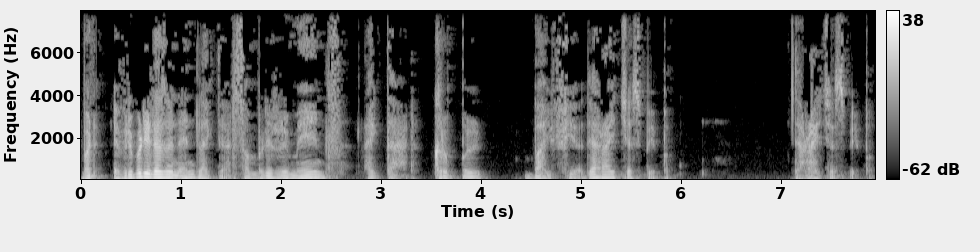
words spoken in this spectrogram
But everybody doesn't end like that. Somebody remains like that, crippled by fear. They are righteous people. They are righteous people.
